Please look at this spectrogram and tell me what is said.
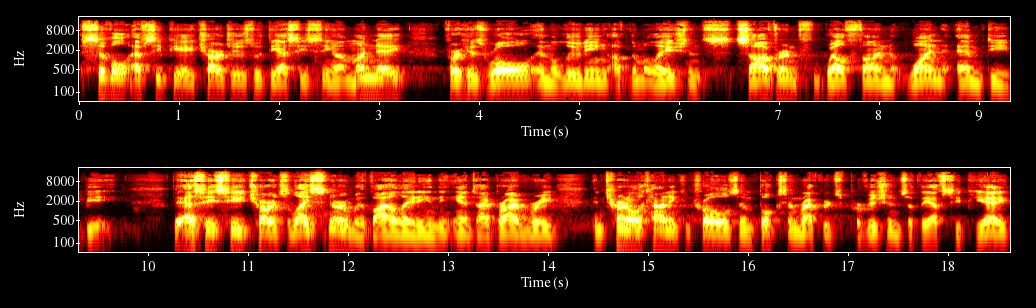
civil FCPA charges with the SEC on Monday for his role in the looting of the Malaysian sovereign wealth fund 1MDB. The SEC charged Leissner with violating the anti bribery, internal accounting controls, and books and records provisions of the FCPA.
